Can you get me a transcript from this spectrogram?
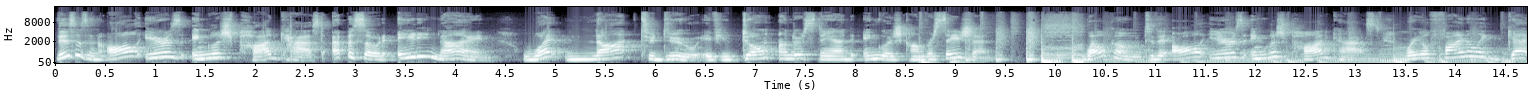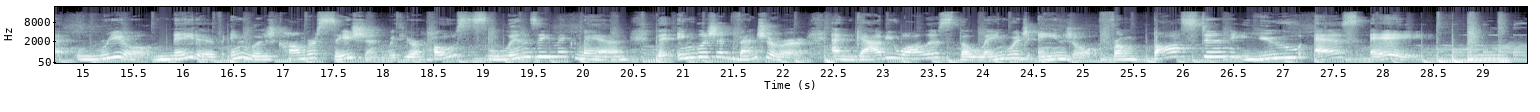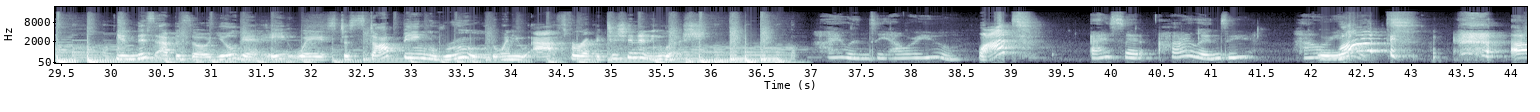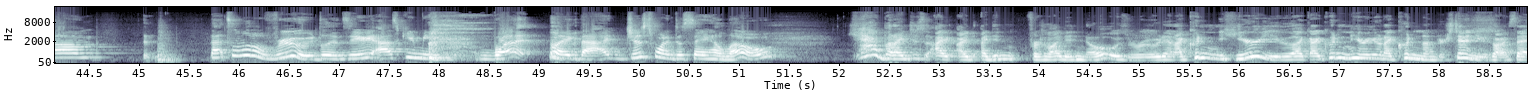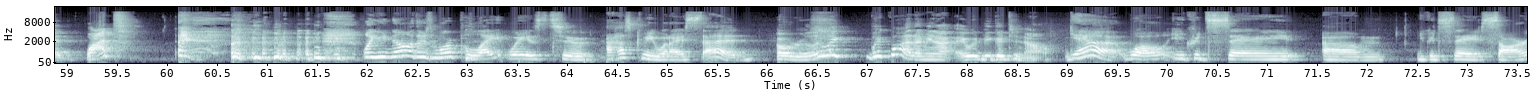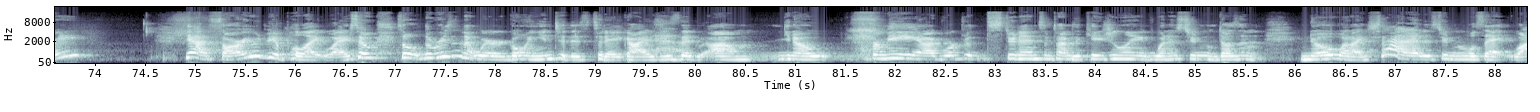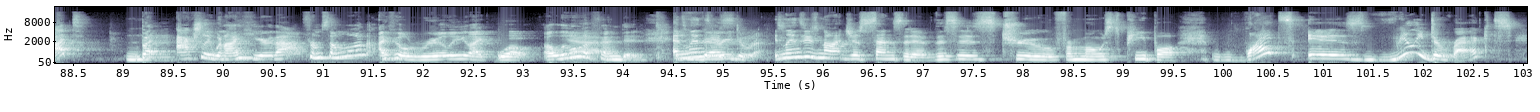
This is an all ears English podcast, episode 89 What Not to Do If You Don't Understand English Conversation. Welcome to the All Ears English podcast, where you'll finally get real native English conversation with your hosts, Lindsay McMahon, the English adventurer, and Gabby Wallace, the language angel from Boston, USA. In this episode, you'll get eight ways to stop being rude when you ask for repetition in English. Hi, Lindsay, how are you? What? I said, Hi, Lindsay, how are What? you? What? um, that's a little rude, Lindsay, asking me what like that. I just wanted to say hello. yeah, but I just I, I I didn't first of all I didn't know it was rude and I couldn't hear you. Like I couldn't hear you and I couldn't understand you. So I said, What? Well, you know, there's more polite ways to ask me what I said. Oh really? Like like what? I mean I, it would be good to know. Yeah, well, you could say, um, you could say sorry. Yeah, sorry would be a polite way. So, so the reason that we're going into this today, guys, Yeah. is that um, you know, for me, I've worked with students. Sometimes, occasionally, when a student doesn't know what I said, a student will say, "What?" Mm-hmm. But actually, when I hear that from someone, I feel really like, "Whoa!" A little Yeah. offended. And it's Lindsay's, very direct. Lindsay's not just sensitive. This is true for most people. What is really direct?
